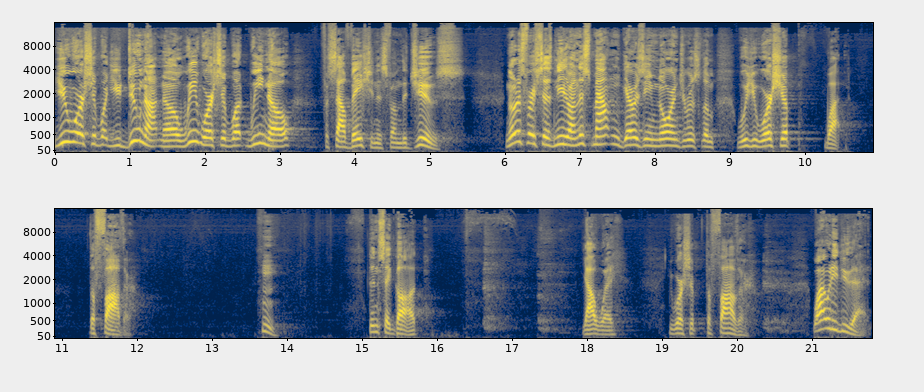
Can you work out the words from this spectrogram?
you worship what you do not know. We worship what we know, for salvation is from the Jews. Notice verse says, neither on this mountain, Gerizim, nor in Jerusalem will you worship what? The Father. Hmm. Didn't say God. Yahweh. You worship the Father. Why would he do that?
